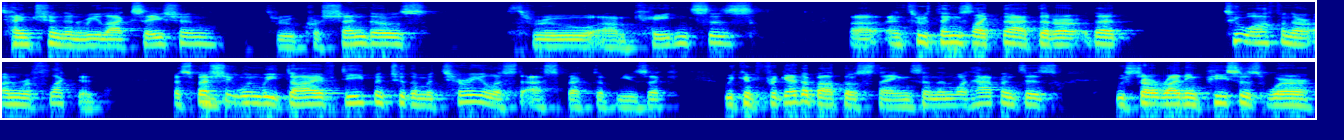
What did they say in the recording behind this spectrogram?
tension and relaxation, through crescendos, through um, cadences, uh, and through things like that that are that too often are unreflected. Especially when we dive deep into the materialist aspect of music, we can forget about those things, and then what happens is we start writing pieces where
